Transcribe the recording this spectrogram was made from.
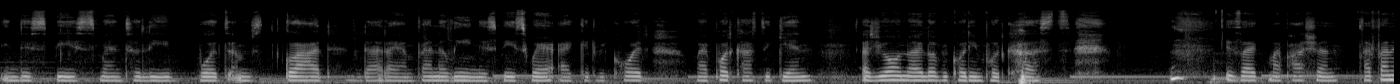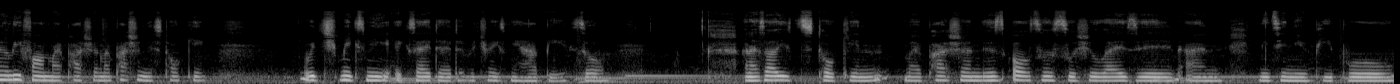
in this space mentally, but I'm glad that I am finally in a space where I could record my podcast again. As you all know, I love recording podcasts. it's like my passion. I finally found my passion. My passion is talking, which makes me excited, which makes me happy. So, and as I started talking, my passion is also socializing and meeting new people,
